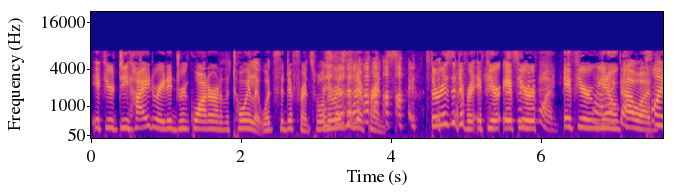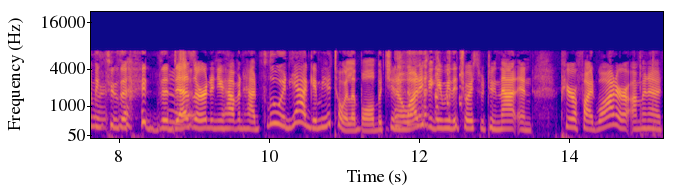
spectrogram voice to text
if you're dehydrated, drink water out of the toilet. What's the difference? Well, there is a difference. there is a difference. If you're if you're good one. if you're you know like climbing through the the desert and you haven't had fluid, yeah, give me a toilet bowl. But you know what? If you give me the choice between that and purified water, I'm gonna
